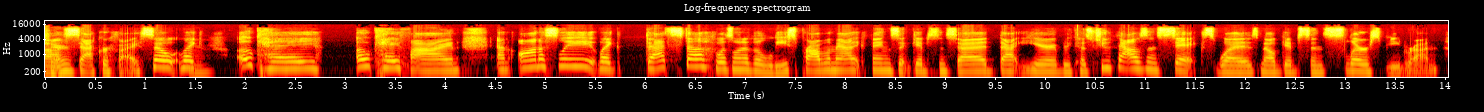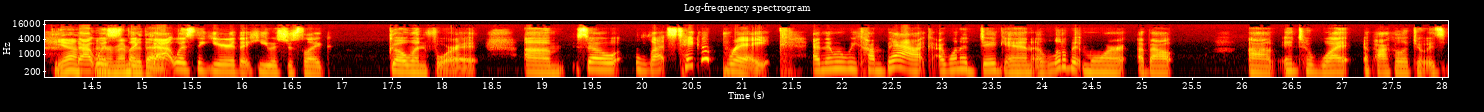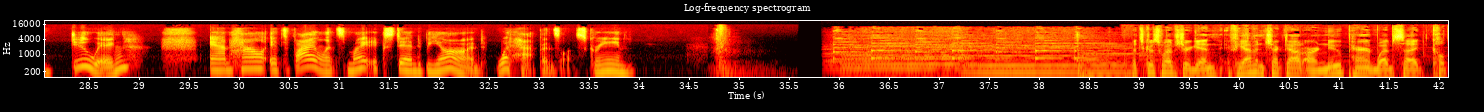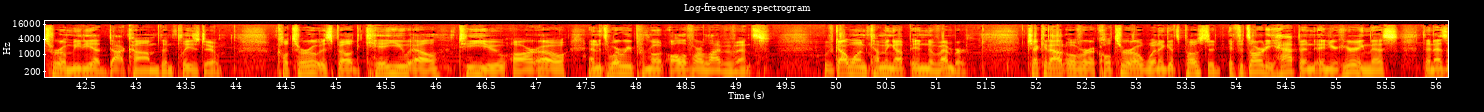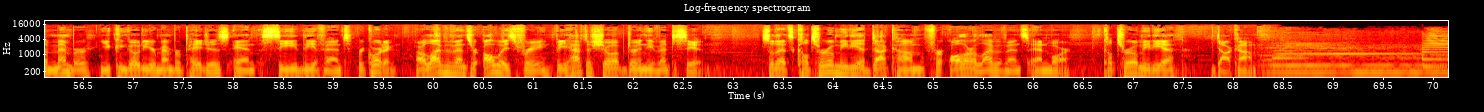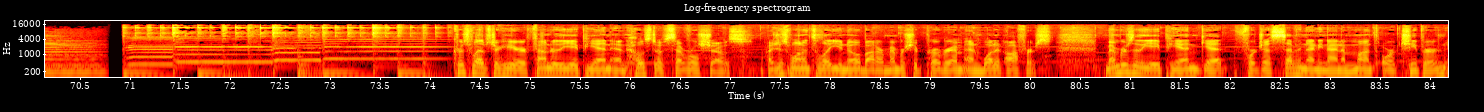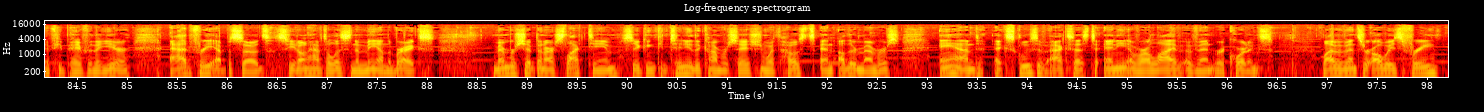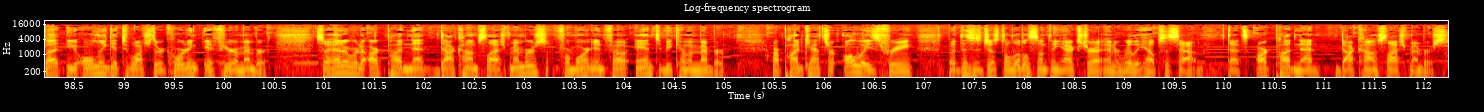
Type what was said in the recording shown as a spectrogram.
uh, sacrifice. So like okay okay fine. And honestly like that stuff was one of the least problematic things that Gibson said that year because 2006 was Mel Gibson's slur speed run Yeah, that was I remember like that. that. was the year that he was just like going for it. Um, so let's take a break, and then when we come back, I want to dig in a little bit more about uh, into what Apocalypto is doing and how its violence might extend beyond what happens on screen. It's Chris Webster again. If you haven't checked out our new parent website, culturomedia.com, then please do. Culturo is spelled K U L T U R O, and it's where we promote all of our live events. We've got one coming up in November. Check it out over at Culturo when it gets posted. If it's already happened and you're hearing this, then as a member, you can go to your member pages and see the event recording. Our live events are always free, but you have to show up during the event to see it. So that's culturomedia.com for all our live events and more. culturomedia.com. Chris Webster here, founder of the APN and host of several shows. I just wanted to let you know about our membership program and what it offers. Members of the APN get, for just $7.99 a month or cheaper if you pay for the year, ad free episodes so you don't have to listen to me on the breaks, membership in our Slack team so you can continue the conversation with hosts and other members, and exclusive access to any of our live event recordings. Live events are always free, but you only get to watch the recording if you're a member. So head over to archpodnet.com slash members for more info and to become a member. Our podcasts are always free, but this is just a little something extra and it really helps us out. That's archpodnet.com slash members.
